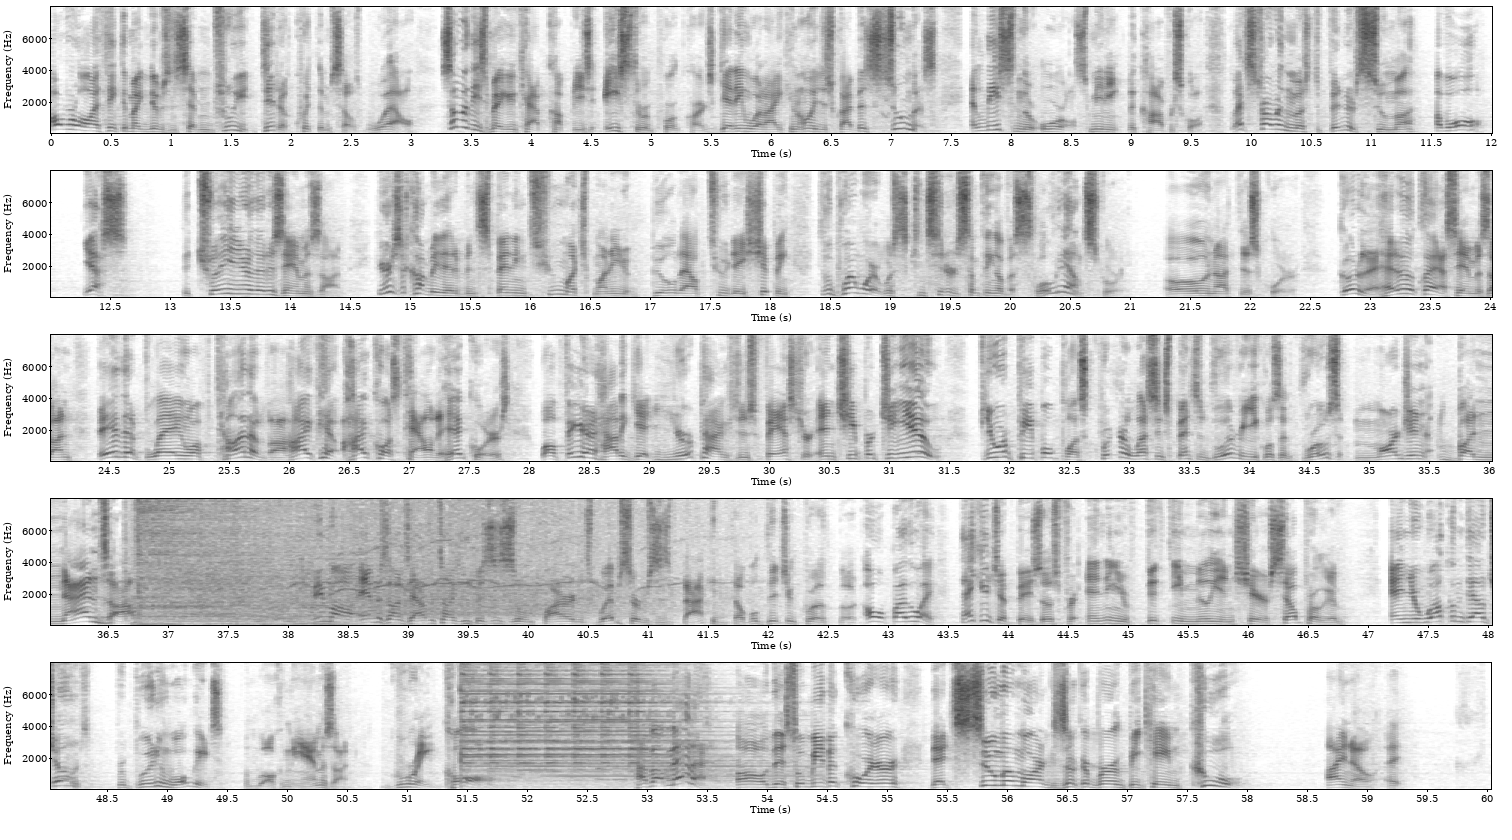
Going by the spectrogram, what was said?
Overall, I think the Magnificent Seven truly did acquit themselves well. Some of these mega cap companies aced the report cards, getting what I can only describe as summas, at least in their orals, meaning the conference call. Let's start with the most definitive summa of all. Yes, the trillionaire that is Amazon. Here's a company that had been spending too much money to build out two day shipping to the point where it was considered something of a slowdown story. Oh, not this quarter. Go to the head of the class, Amazon. They ended up laying off a ton of uh, high, high cost talent at headquarters while figuring out how to get your packages faster and cheaper to you. Fewer people plus quicker, less expensive delivery equals a gross margin bonanza. Meanwhile, Amazon's advertising business is on fire and its web services back in double digit growth mode. Oh, by the way, thank you, Jeff Bezos, for ending your 50 million share sell program. And you're welcome, Dow Jones, for booting Walgreens and welcoming Amazon. Great call. How about Meta? Oh, this will be the quarter that Summa Mark Zuckerberg became cool. I know, it,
